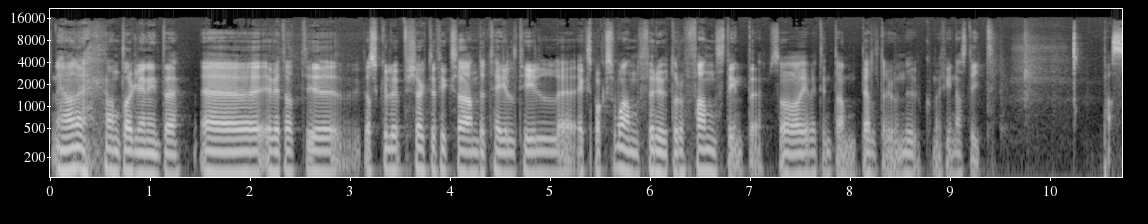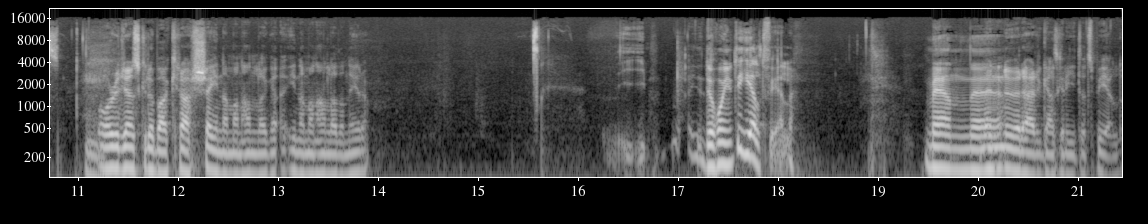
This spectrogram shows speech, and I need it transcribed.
ja, nej, antagligen inte. Eh, jag vet att eh, jag skulle försökte fixa Undertale till eh, Xbox One förut och då fanns det inte. Så jag vet inte om Deltarune nu kommer finnas dit. Pass. Mm. Origin skulle bara krascha innan man handlade, innan man handlade ner det. Du har ju inte helt fel. Men... Men eh, nu är det här ett ganska litet spel.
